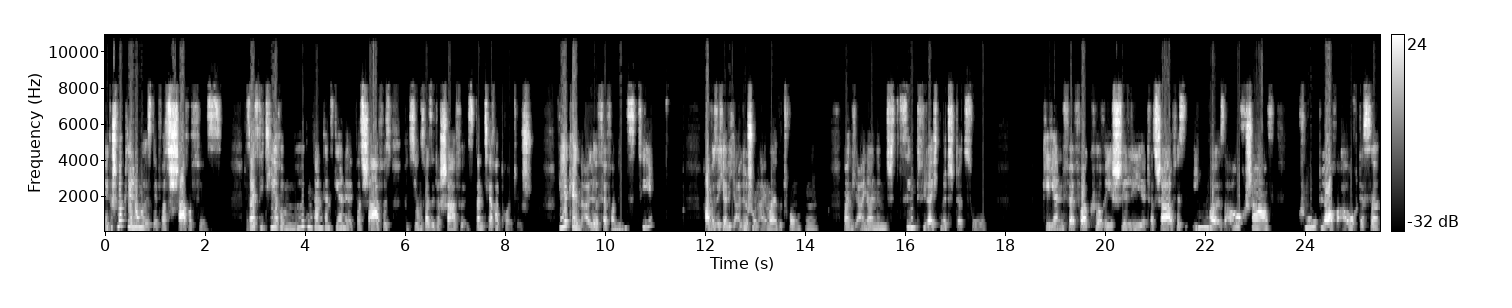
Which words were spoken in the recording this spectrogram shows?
Der Geschmack der Lunge ist etwas Scharfes. Das heißt, die Tiere mögen dann ganz gerne etwas Scharfes, beziehungsweise das Scharfe ist dann therapeutisch. Wir kennen alle Pfefferminztee, haben wir sicherlich alle schon einmal getrunken. Manch einer nimmt Zimt vielleicht mit dazu. Cayennepfeffer, Curry, Chili, etwas Scharfes. Ingwer ist auch scharf. Knoblauch auch, das äh,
